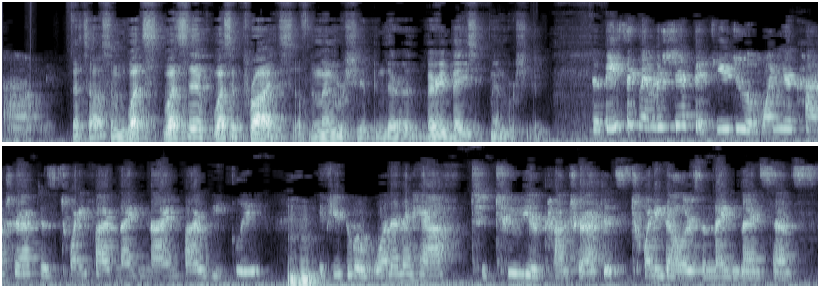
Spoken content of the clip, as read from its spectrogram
Um, That's awesome. What's what's the what's the price of the membership in there? Very basic membership. The basic membership, if you do a one year contract, is twenty five ninety nine bi weekly. Mhm. If you do a one and a half to two year contract, it's twenty dollars and ninety nine cents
